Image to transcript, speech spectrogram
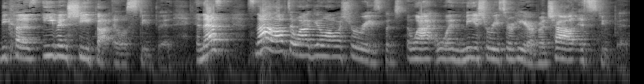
Because even she thought it was stupid. And that's, it's not often when I get along with Charrisse, but when, I, when me and Charrisse are here, but child, it's stupid.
